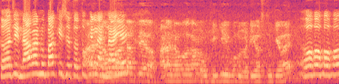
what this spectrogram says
તો હજી નાવાનું બાકી છે તો તું પેલા નાઈએ. વાગ્યા સાડા નવ વાગ્યામાં ઉઠી ગઈ બહુ મોટી વસ્તુ કહેવાય. ઓહો હો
